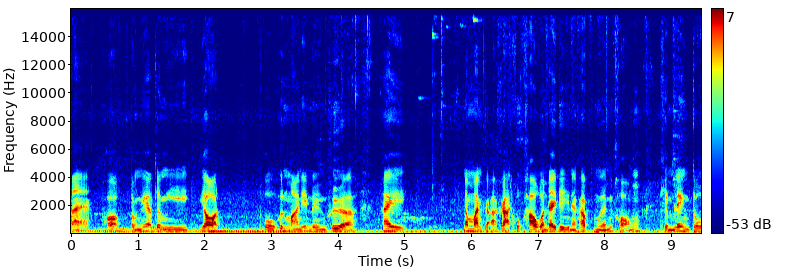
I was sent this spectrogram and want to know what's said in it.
แตก เพราะตรงนี้จะมียอดโผล่ขึ้นมานิดนึงเพื่อให้น้ำมันกับอากาศคลุกเคล้ากันได้ดีนะครับ เหมือนของเข็มเร่งตัว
